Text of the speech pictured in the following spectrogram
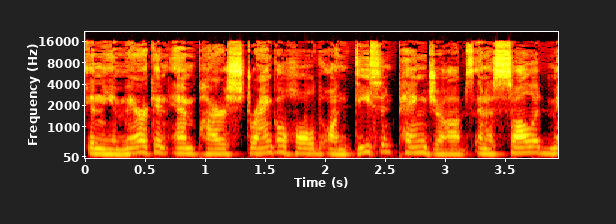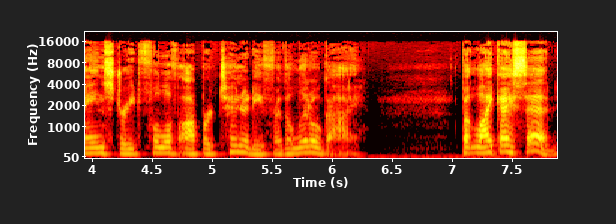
in the American empire's stranglehold on decent paying jobs and a solid main street full of opportunity for the little guy. But like I said,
